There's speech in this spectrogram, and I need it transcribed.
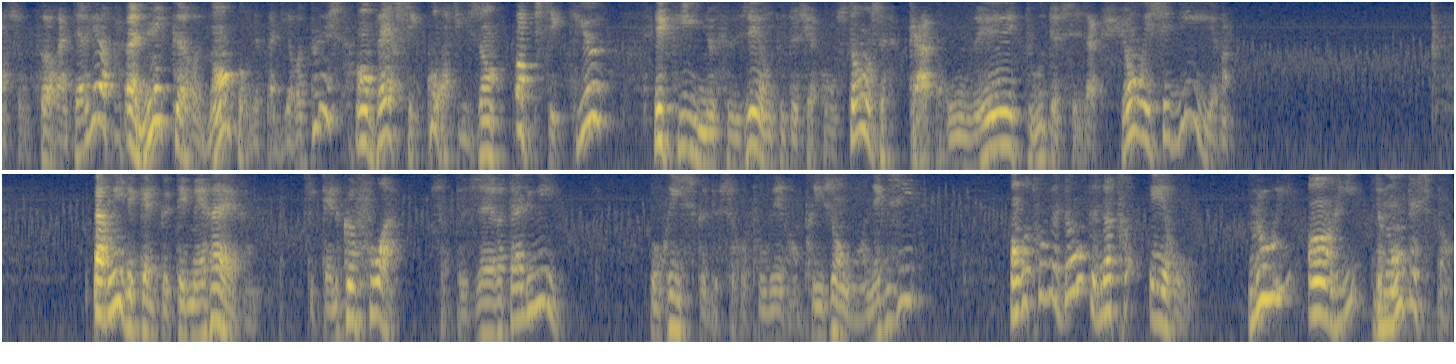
en son fort intérieur, un écœurement, pour ne pas dire plus, envers ses courtisans obséquieux et qui ne faisaient en toutes circonstances qu'approuver toutes ses actions et ses dires. Parmi les quelques téméraires qui quelquefois s'opposèrent à lui, au risque de se retrouver en prison ou en exil, on retrouve donc notre héros, Louis-Henri de Montespan.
